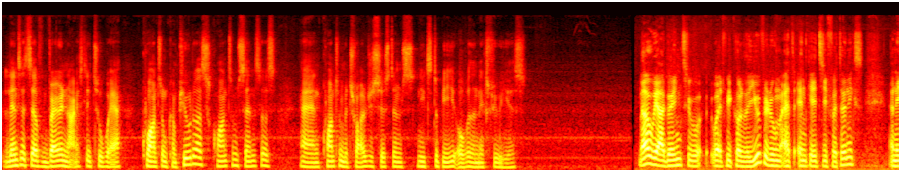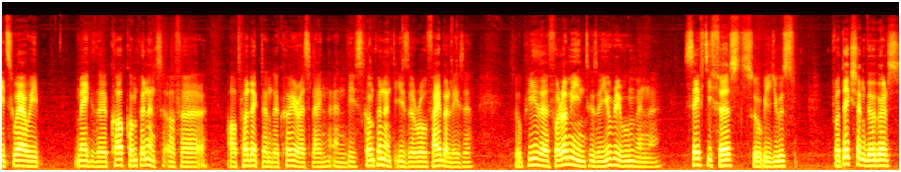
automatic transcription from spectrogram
lends itself very nicely to where quantum computers, quantum sensors and quantum metrology systems needs to be over the next few years. Now we are going to what we call the UV room at NKT Photonics, and it's where we make the core component of uh, our product on the Koheras line, and this component is a raw fiber laser. So please uh, follow me into the UV room and uh, safety first, so we use protection goggles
